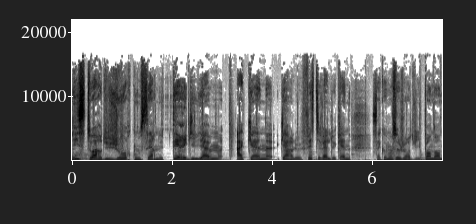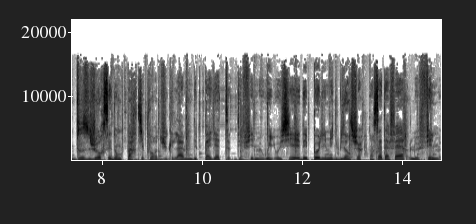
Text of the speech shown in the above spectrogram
L'histoire du jour concerne Terry Gilliam à Cannes, car le festival de Cannes, ça commence aujourd'hui. Pendant 12 jours, c'est donc parti pour du glam, des paillettes, des films, oui aussi, et des polémiques bien sûr. Dans cette affaire, le film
